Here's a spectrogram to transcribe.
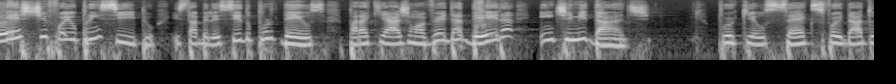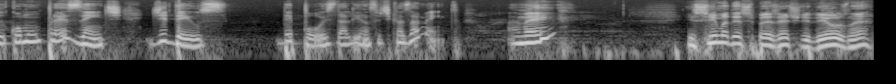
Este foi o princípio estabelecido por Deus para que haja uma verdadeira intimidade. Porque o sexo foi dado como um presente de Deus depois da aliança de casamento. Amém? Em cima desse presente de Deus, né,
